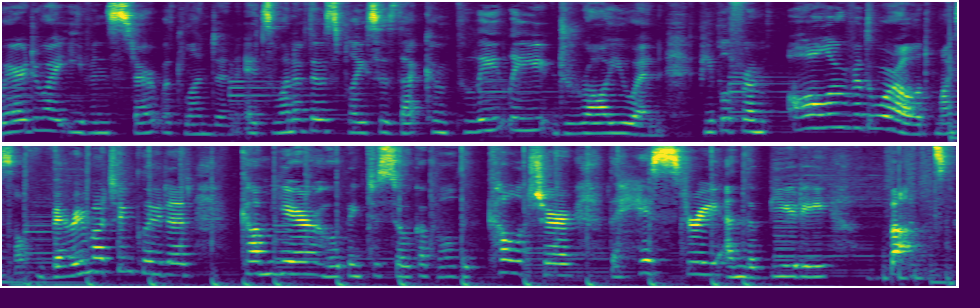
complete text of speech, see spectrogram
where do I even start with London? It's one of those places that completely draw you in. People from all over the world, myself very much included, come here hoping to soak up all the culture, the history, and the beauty but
